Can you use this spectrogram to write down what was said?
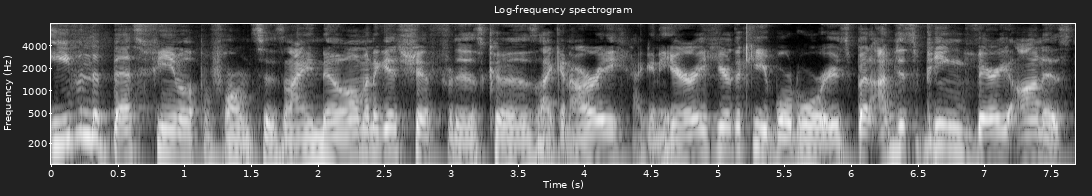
even the best female performances, and I know I'm gonna get shit for this because I can already I can hear hear the keyboard warriors, but I'm just being very honest.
